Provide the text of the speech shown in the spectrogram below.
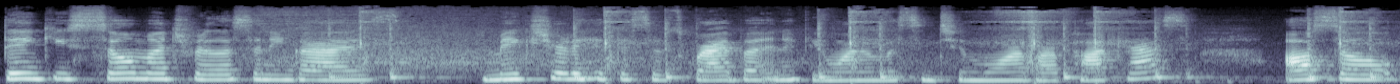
Thank you so much for listening, guys. Make sure to hit the subscribe button if you want to listen to more of our podcasts. Also,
